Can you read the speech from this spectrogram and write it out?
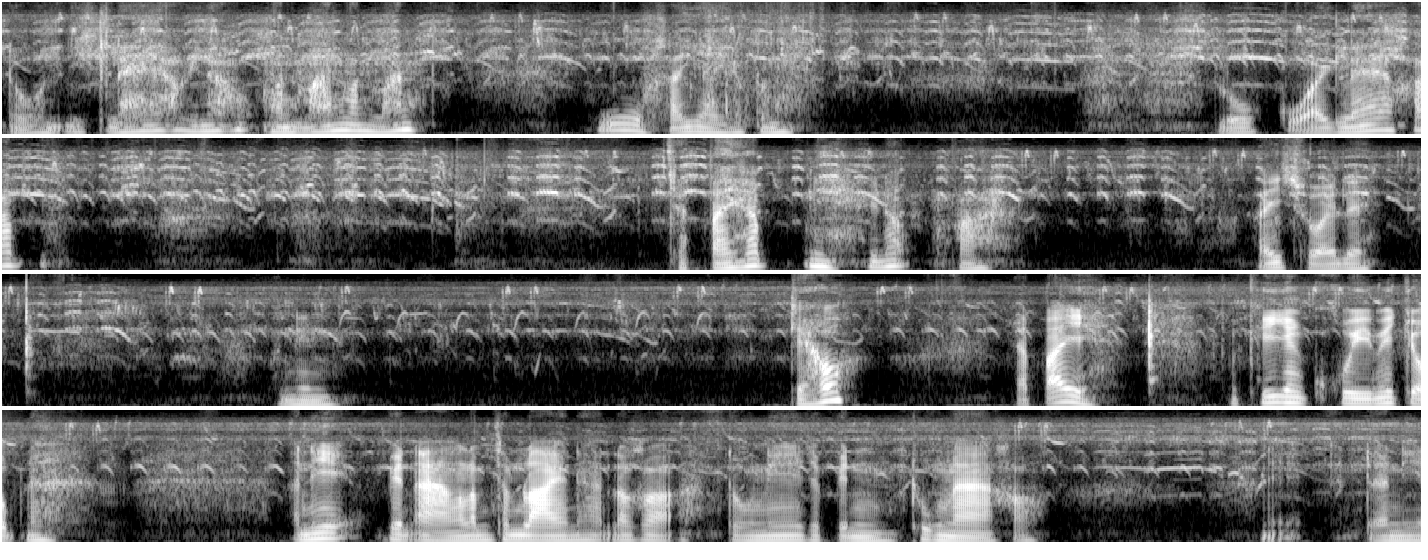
โดนอีกแล้วพี่น้องมันมันมันมันอู้สายใหญ่ครับตัวนี้ลูกกลัวอีกแล้วครับ จัดไปครับนี่พี่น้องปลาไซส์สวยเลยนินแจ๋วจัดไป เมื่อกี้ยังคุยไม่จบนะ อันนี้เป็นอ่างลำชำลายนะฮะแล้วก็ตรงนี้จะเป็นทุ่งนาเขานี่แต่อันนี้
